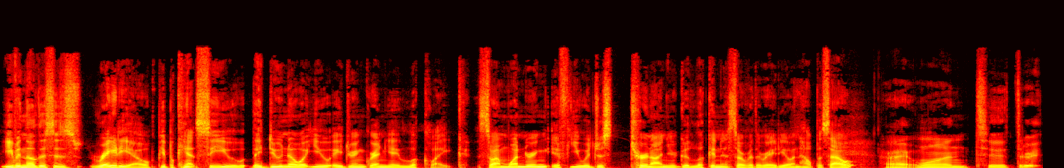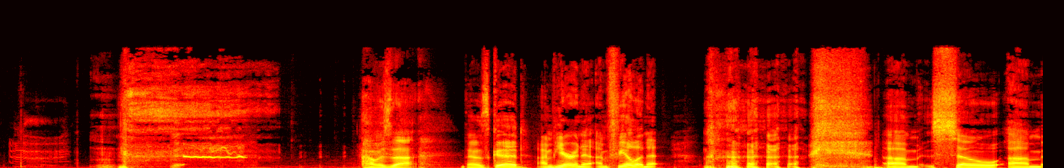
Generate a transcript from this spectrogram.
even though this is radio, people can't see you. They do know what you, Adrian Grenier, look like. So, I'm wondering if you would just turn on your good lookingness over the radio and help us out. All right, one, two, three. How was that? That was good. I'm hearing it. I'm feeling it. um, so, um,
